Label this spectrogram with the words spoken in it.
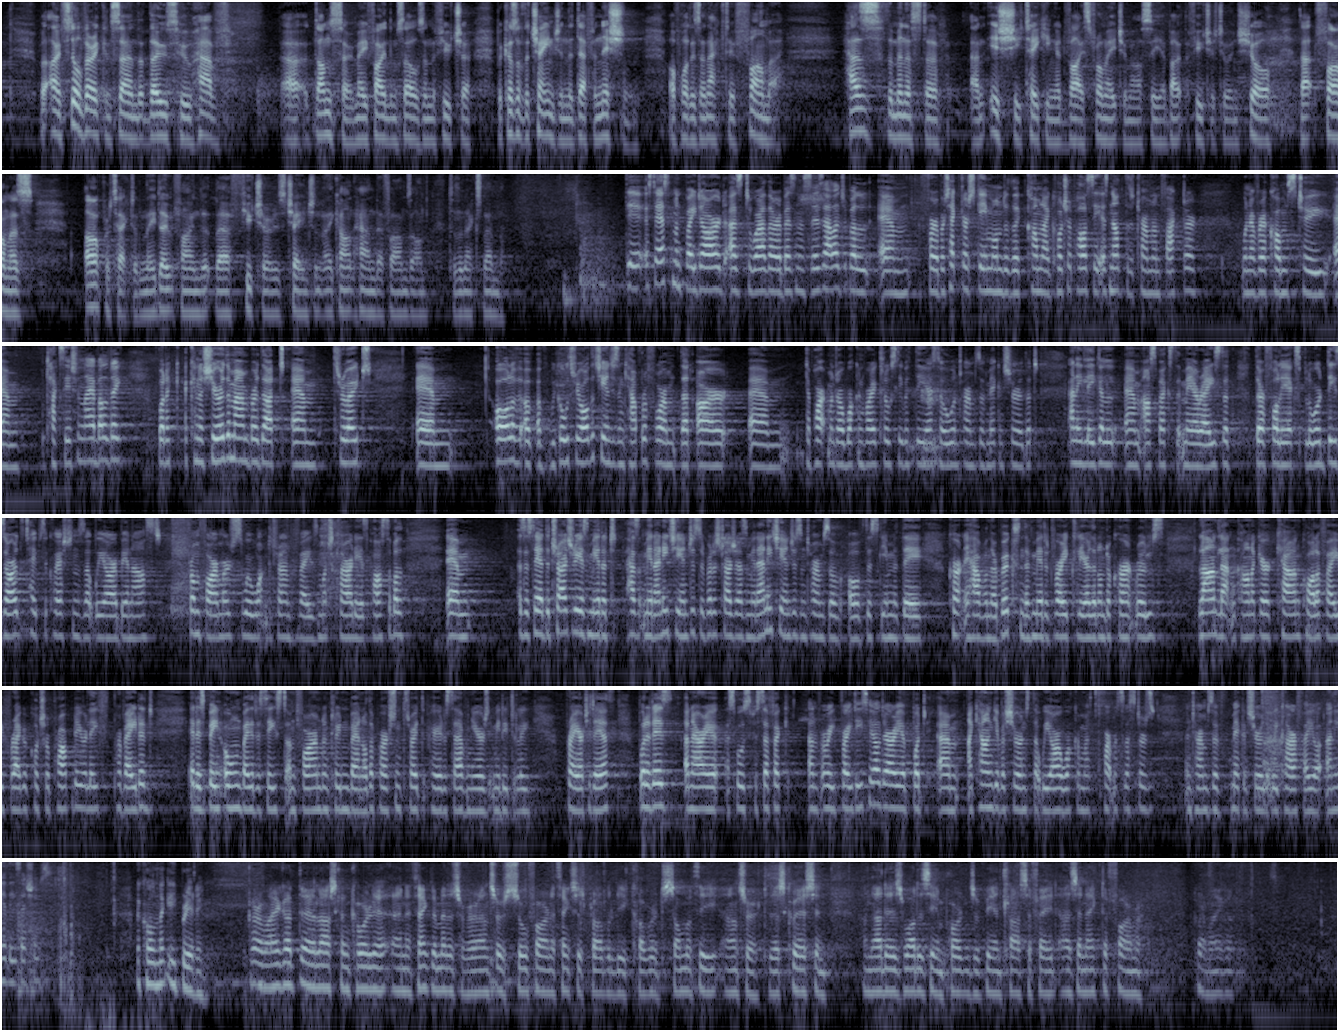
but I'm still very concerned that those who have uh, done so may find themselves in the future, because of the change in the definition of what is an active farmer, has the Minister and is she taking advice from HMRC about the future to ensure that farmers are protected and they don't find that their future is changed and they can't hand their farms on to the next member? The assessment by DARD as to whether a business is eligible um, for a particular scheme under the Common Agriculture Policy is not the determinant factor whenever it comes to um, taxation liability. But I, I, can assure the member that um, throughout um, all of, of, of, we go through all the changes in cap reform that our um, department are working very closely with DSO in terms of making sure that any legal um, aspects that may arise that they're fully explored. These are the types of questions that we are being asked from farmers, so we're wanting to try and provide as much clarity as possible. Um, as I said, the Treasury has made it, hasn't made any changes, the British Treasury hasn't made any changes in terms of, of the scheme that they currently have on their books, and they've made it very clear that under current rules, land let in Conacre can qualify for agricultural property relief, provided it has been owned by the deceased and farmed, including by another person, throughout the period of seven years immediately prior to death. But it is an area, I suppose, specific and very, very detailed area. But um, I can give assurance that we are working with department solicitors in terms of making sure that we clarify any of these issues. I call Nicky Brady. Graham, I got uh, last Concordia, and I thank the Minister for her answers so far, and I think she's probably covered some of the answer to this question, and that is, what is the importance of being classified as an active farmer? Got.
